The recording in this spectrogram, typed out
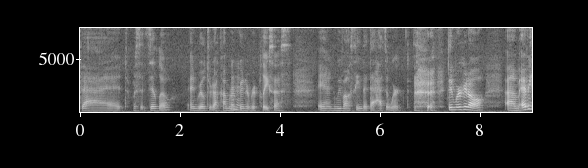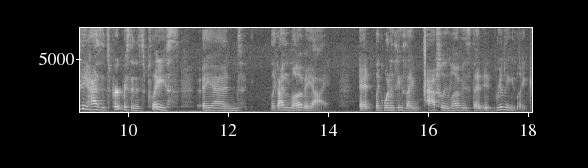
that was it Zillow and Realtor.com were Mhm. going to replace us, and we've all seen that that hasn't worked. Didn't work at all. Um, everything has its purpose and its place, and like I love AI, and like one of the things I absolutely love is that it really like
